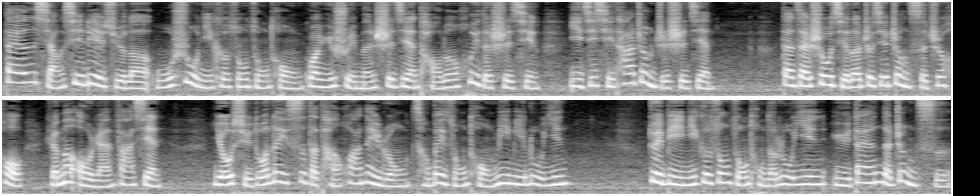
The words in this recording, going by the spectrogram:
戴恩详细列举了无数尼克松总统关于水门事件讨论会的事情以及其他政治事件，但在收集了这些证词之后，人们偶然发现，有许多类似的谈话内容曾被总统秘密录音。对比尼克松总统的录音与戴恩的证词，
